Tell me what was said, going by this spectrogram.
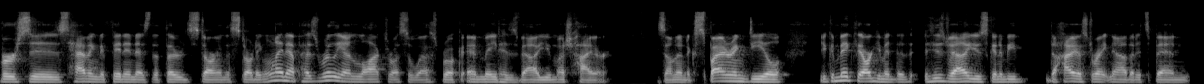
versus having to fit in as the third star in the starting lineup has really unlocked Russell Westbrook and made his value much higher. He's on an expiring deal. You can make the argument that his value is going to be the highest right now that it's been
